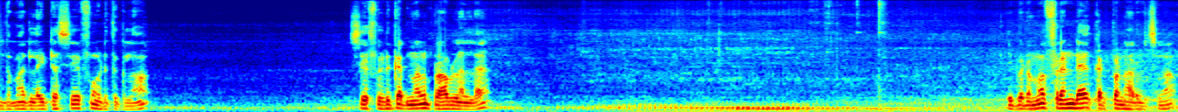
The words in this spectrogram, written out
இந்த மாதிரி லைட்டாக சேஃபும் எடுத்துக்கலாம். சேஃப் எடுக்கிறதுனாலும் ப்ராப்ளம் இல்லை. இப்போ நம்ம ஃப்ரெண்டை கட் பண்ண ஆரம்பிச்சலாம்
